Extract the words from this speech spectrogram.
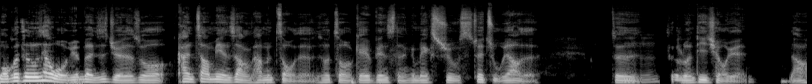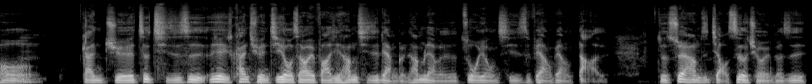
某个程度上，我原本是觉得说，看账面上他们走的，说走 Gabe Vincent 跟 Max Strus 最主要的，就是这个轮替球员。嗯、然后感觉这其实是，而且看去年季后赛会发现，他们其实两个，他们两个人的作用其实是非常非常大的。就虽然他们是角色球员，可是，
